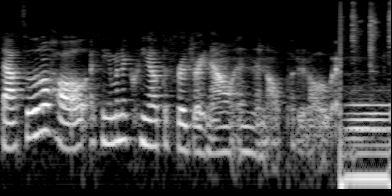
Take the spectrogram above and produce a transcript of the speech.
that's a little haul. I think I'm going to clean out the fridge right now and then I'll put it all away.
